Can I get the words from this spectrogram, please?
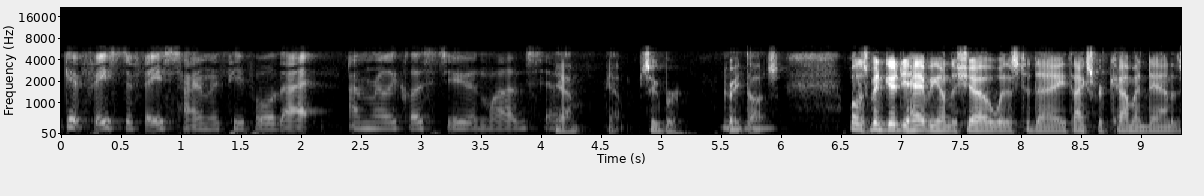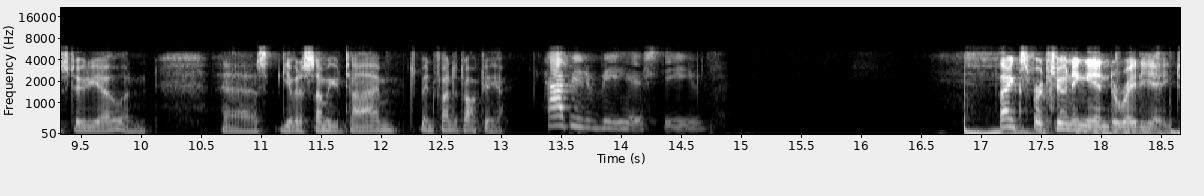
get face to face time with people that I'm really close to and love. So yeah, yeah, super, great mm-hmm. thoughts. Well, it's been good to have you on the show with us today. Thanks for coming down to the studio and uh, giving us some of your time. It's been fun to talk to you. Happy to be here, Steve. Thanks for tuning in to Radiate.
